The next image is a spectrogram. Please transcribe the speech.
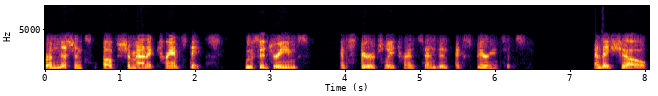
reminiscent of shamanic trance states, lucid dreams, and spiritually transcendent experiences. And they show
